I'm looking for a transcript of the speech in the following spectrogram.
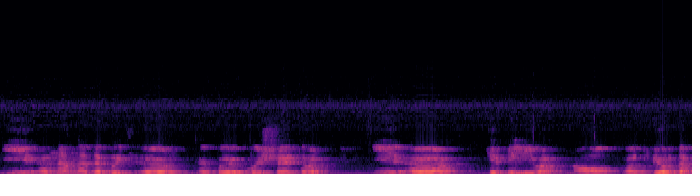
И нам надо быть э, как бы выше этого. И э, терпеливо, но э, твердо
